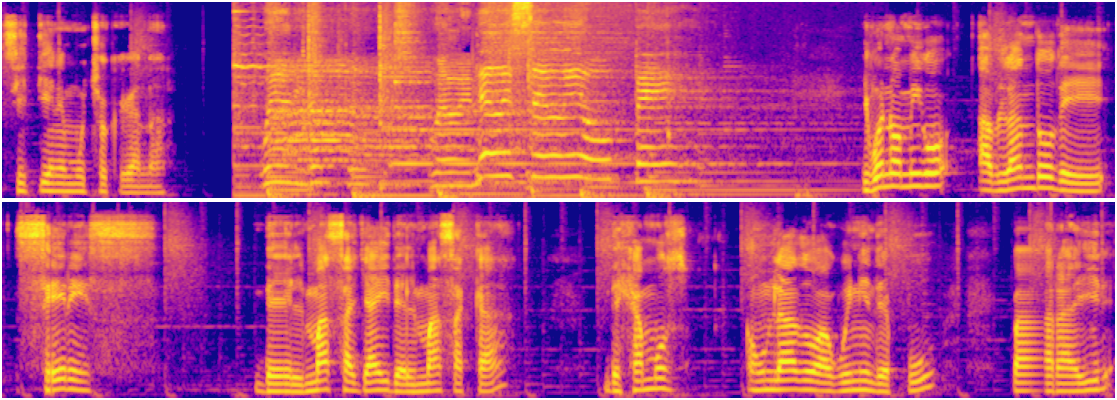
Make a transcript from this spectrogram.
sí tiene mucho que ganar. Y bueno, amigo, hablando de seres del más allá y del más acá, dejamos a un lado a Winnie the Pooh para ir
